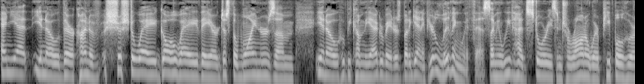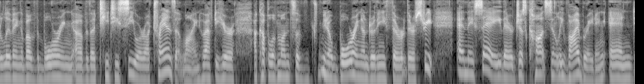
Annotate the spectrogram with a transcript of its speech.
And yet, you know, they're kind of shushed away, go away. They are just the whiners, um, you know, who become the aggravators. But again, if you're living with this, I mean, we've had stories in Toronto where people who are living above the boring of the TTC or a transit line who have to hear a couple of months of, you know, boring underneath their, their street. And they say they're just constantly vibrating. And,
